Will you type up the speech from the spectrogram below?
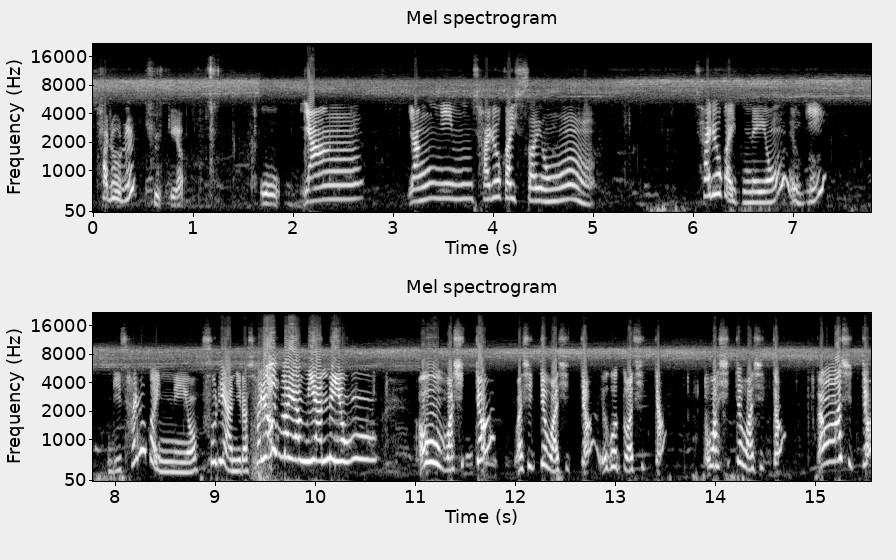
사료를 줄게요. 오, 양, 양님 사료가 있어요. 사료가 있네요, 여기. 여기 사료가 있네요. 풀이 아니라 사료 엄마야 미안해요. 어우 맛있죠? 맛있죠? 맛있죠? 이것도 맛있죠? 어, 맛있죠? 맛있죠? 짱 맛있죠?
